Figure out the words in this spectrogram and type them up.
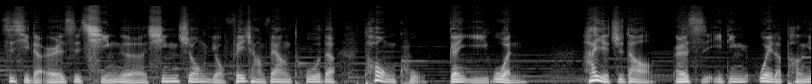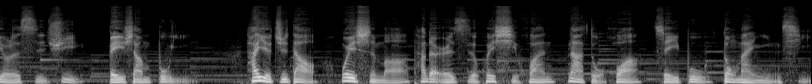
自己的儿子晴儿心中有非常非常多的痛苦跟疑问，他也知道儿子一定为了朋友的死去悲伤不已，他也知道。为什么他的儿子会喜欢《那朵花》这一部动漫影集？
